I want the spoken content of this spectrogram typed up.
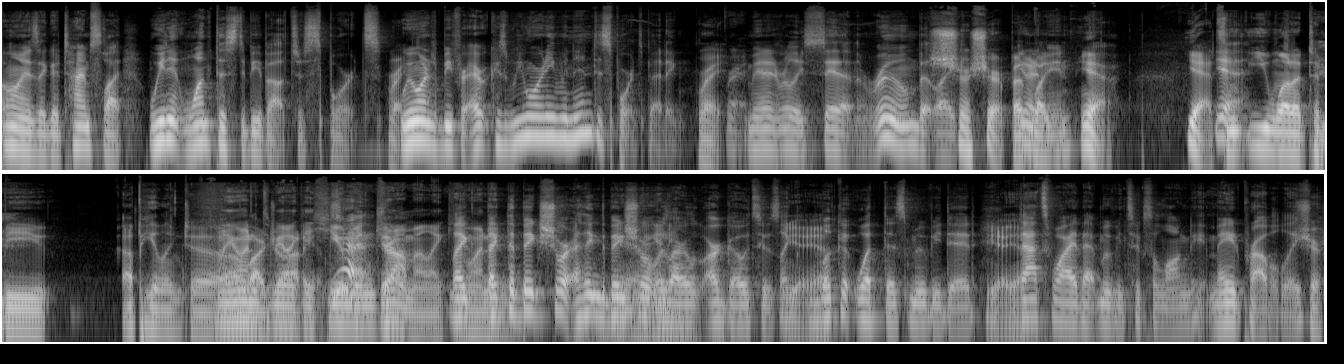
only it a good time slot, we didn't want this to be about just sports. Right. We wanted it to be for because we weren't even into sports betting. Right. I mean, I didn't really say that in the room, but like, sure, sure, but you know like, I mean? yeah, yeah, it's Yeah. you want it to be appealing to Well, a you want it to larger be like audience. a human Yeah. drama, like like wanted, like the Big Short. I think the Big Short was our, our go to. It's like Yeah, yeah. look at what this movie did. Yeah, yeah. That's why that movie took so long to get made. Probably. Sure.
